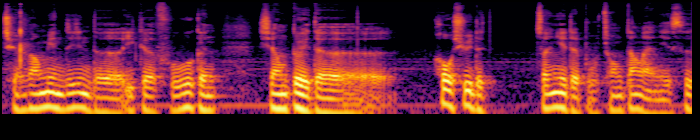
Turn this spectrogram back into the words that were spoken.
全方面性的一个服务跟相对的后续的专业的补充，当然也是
